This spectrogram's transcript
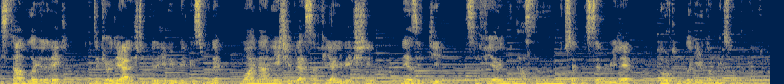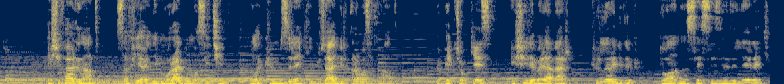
İstanbul'a gelerek Kadıköy'de yerleştikleri evin bir kısmını muayenehaneye çeviren Safiye Ali ve eşi ne yazık ki Safiye Ali'nin hastalığının yükseltmesi sebebiyle Dortmund'a geri dönmek zorunda kaldı. Eşi Ferdinand, Safiye Ali'nin moral bulması için ona kırmızı renkli güzel bir araba satın aldı. Ve pek çok kez eşiyle beraber kırlara gidip doğanın sessizliğini dinleyerek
